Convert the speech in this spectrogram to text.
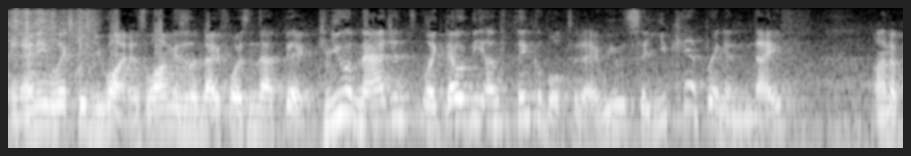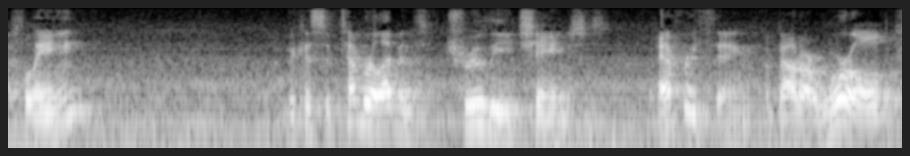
And any liquid you want, as long as the knife wasn't that big. Can you imagine? Like, that would be unthinkable today. We would say, you can't bring a knife on a plane because September 11th truly changed everything about our world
